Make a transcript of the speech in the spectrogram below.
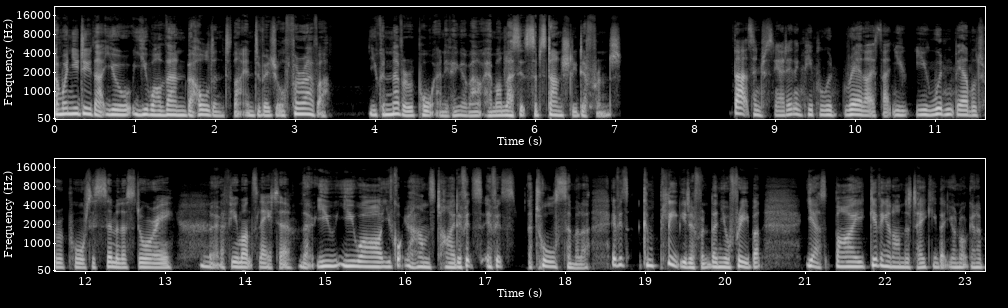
And when you do that, you you are then beholden to that individual forever. You can never report anything about him unless it's substantially different. That's interesting. I don't think people would realise that you you wouldn't be able to report a similar story no. a few months later. No, you you are you've got your hands tied. If it's if it's at all similar, if it's completely different, then you're free. But yes, by giving an undertaking that you're not going to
